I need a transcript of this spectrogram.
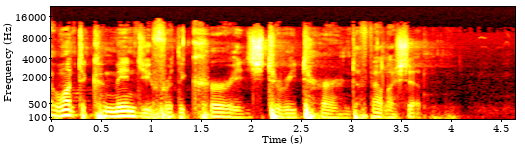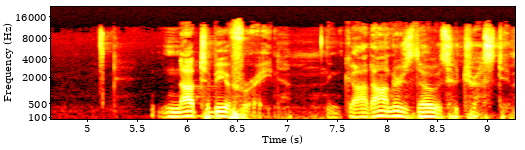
I want to commend you for the courage to return to fellowship, not to be afraid. God honors those who trust Him.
